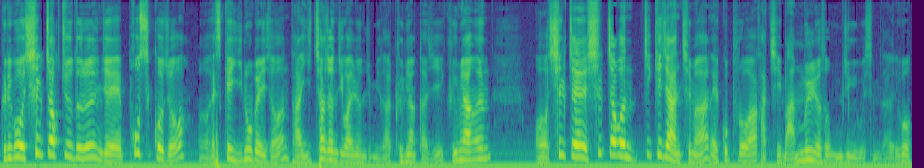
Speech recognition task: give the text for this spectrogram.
그리고 실적주들은 이제 포스코죠. 어, SK 이노베이션 다 2차전지 관련주입니다. 금양까지. 금양은 어, 실제 실적은 찍히지 않지만 에코프로와 같이 맞물려서 움직이고 있습니다. 그리고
